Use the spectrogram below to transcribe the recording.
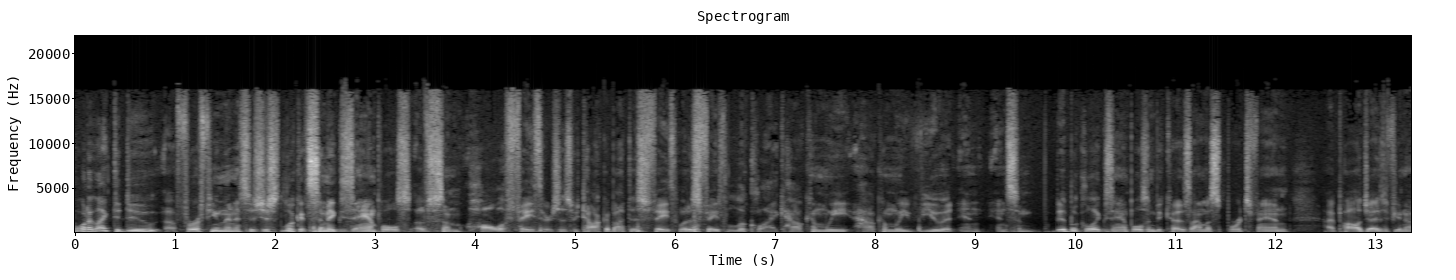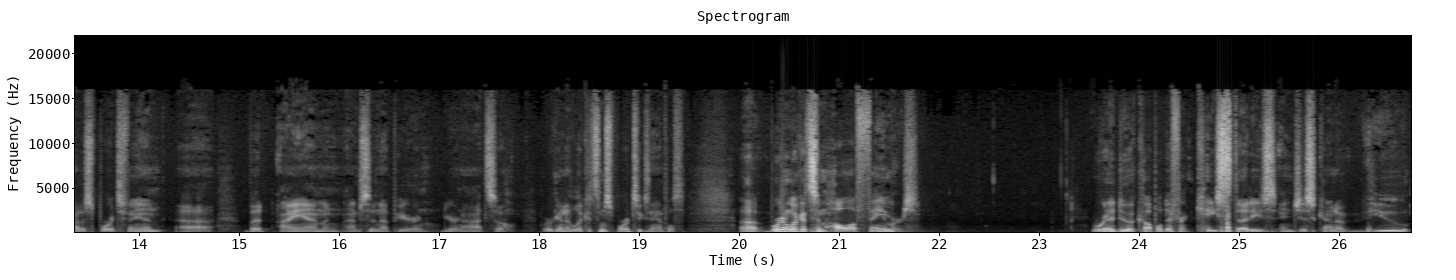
what I'd like to do uh, for a few minutes is just look at some examples of some Hall of Faithers as we talk about this faith. What does faith look like? How can we how can we view it in, in some biblical examples? And because I'm a sports fan, I apologize if you're not a sports fan, uh, but I am, and I'm sitting up here and you're not. So we're going to look at some sports examples. Uh, we're going to look at some Hall of Famers. We're going to do a couple different case studies and just kind of view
